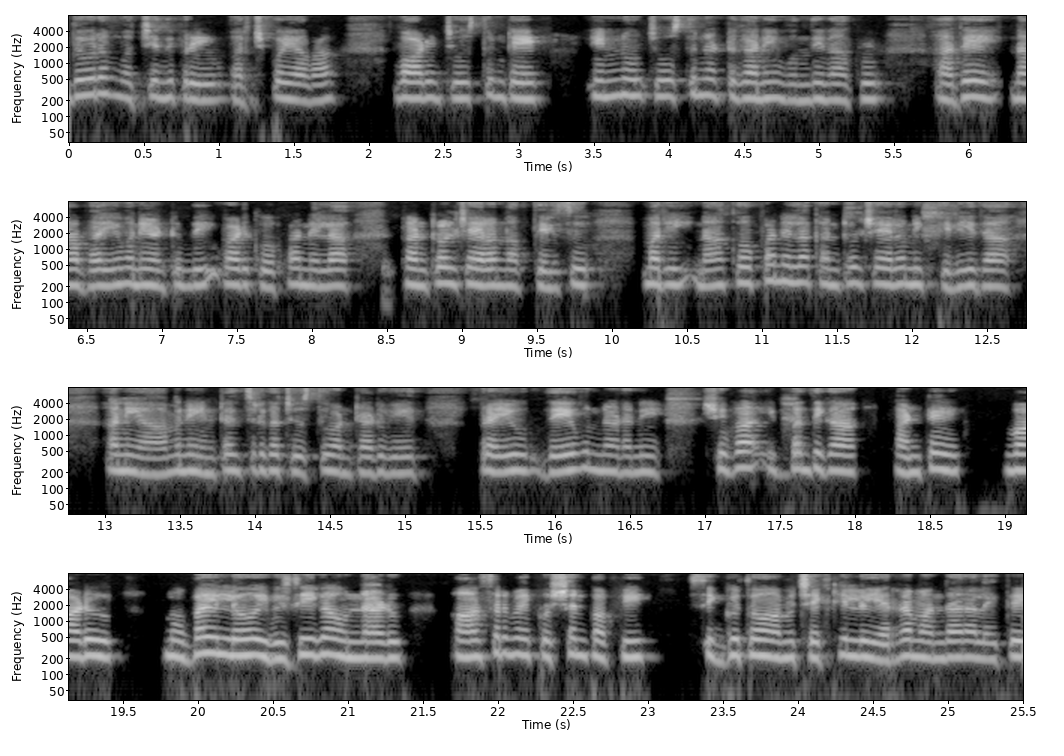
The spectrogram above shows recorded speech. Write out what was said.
దూరం వచ్చింది ప్రియు మర్చిపోయావా? వాడిని చూస్తుంటే నిన్ను చూస్తున్నట్టుగానే ఉంది నాకు. అదే నా భయం అని అంటుంది. వాడి కోపాన్ని ఎలా కంట్రోల్ చేయాలో నాకు తెలుసు. మరి నా కోపాన్ని ఎలా కంట్రోల్ చేయాలో నీకు తెలియదా అని ఆమెను ఇంటెన్స్డ్‌గా చూస్తూ అంటాడు వేద్. ప్రయూ దేవున్నాడని శుభ ఇబ్బందిగా అంటే వాడు మొబైల్‌లో బిజీగా ఉన్నాడు. ఆన్సర్ మై క్వశ్చన్ పప్పి సిగ్గుతో ఆమె చెక్కిళ్ళు ఎర్ర మందారాలైతే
